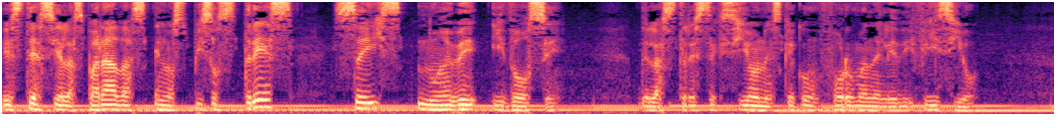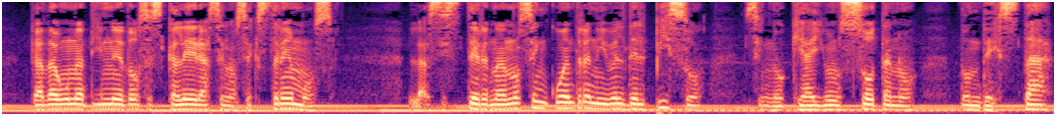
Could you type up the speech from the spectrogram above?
este hacia las paradas en los pisos 3, 6, 9 y 12, de las tres secciones que conforman el edificio. Cada una tiene dos escaleras en los extremos. La cisterna no se encuentra a nivel del piso, sino que hay un sótano donde está.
